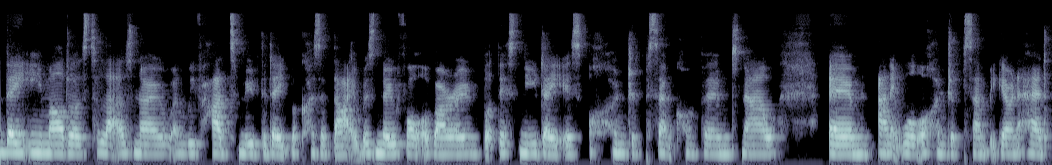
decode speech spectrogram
they emailed us to let us know and we've had to move the date because of that. It was no fault of our own but this new date is 100% confirmed now um, and it will 100% be going ahead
